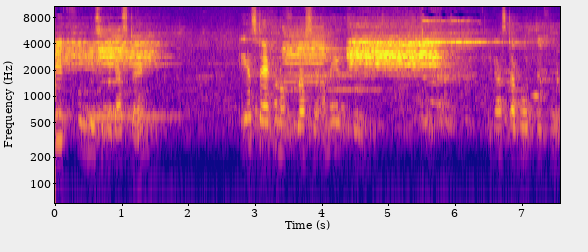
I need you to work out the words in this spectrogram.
অনেক ফুল হয়েছিল গাছটায়। গাছটা এখনও ফুল আছে অনেক ফুল। গাছটা ভরতে ফুল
